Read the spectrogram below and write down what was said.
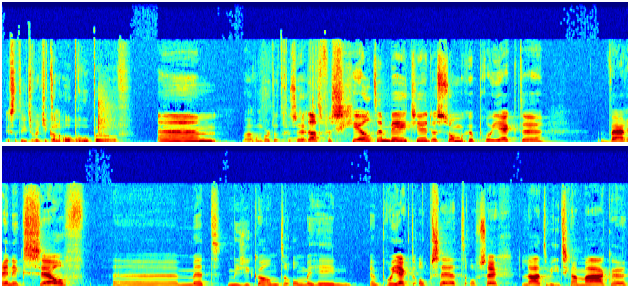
is dat iets wat je kan oproepen of Ehm, waarom wordt dat gezegd? dat verschilt een beetje. Dus sommige projecten waarin ik zelf eh, met muzikanten om me heen een project opzet of zeg laten we iets gaan maken,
